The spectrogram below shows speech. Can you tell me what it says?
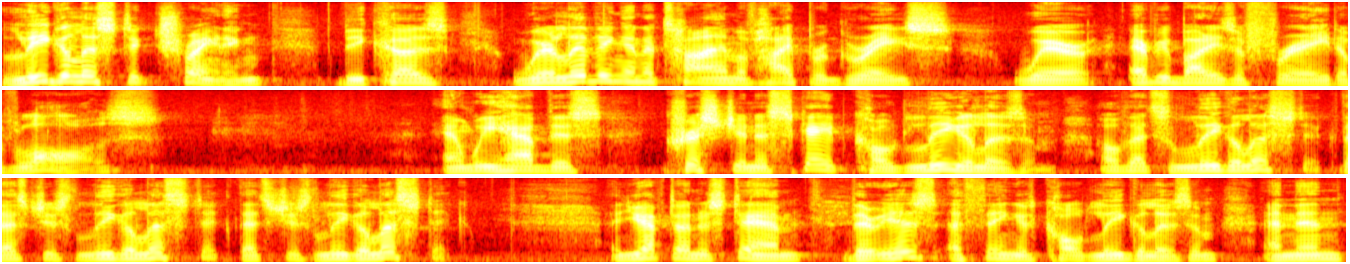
Legalistic training because we're living in a time of hyper grace where everybody's afraid of laws. And we have this Christian escape called legalism. Oh, that's legalistic. That's just legalistic. That's just legalistic. And you have to understand there is a thing called legalism, and then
